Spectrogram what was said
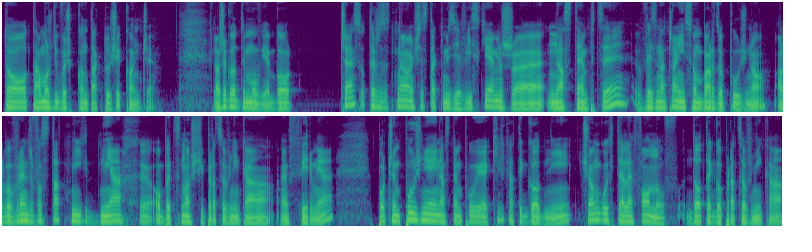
to ta możliwość kontaktu się kończy. Dlaczego o tym mówię? Bo często też zetknąłem się z takim zjawiskiem, że następcy wyznaczani są bardzo późno, albo wręcz w ostatnich dniach obecności pracownika w firmie, po czym później następuje kilka tygodni ciągłych telefonów do tego pracownika,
